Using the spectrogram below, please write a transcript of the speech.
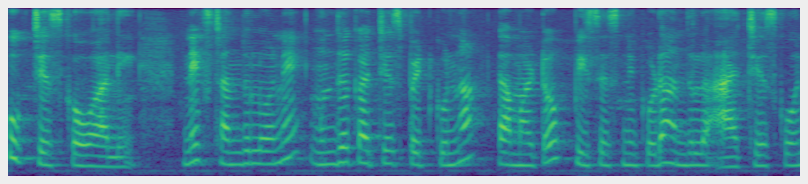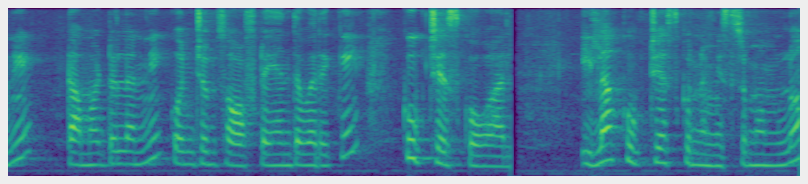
కుక్ చేసుకోవాలి. నెక్స్ట్ అందులోనే ముందు కట్ చేసి పెట్టుకున్న టమాటో పీసెస్ని కూడా అందులో యాడ్ చేసుకొని టమాటోలన్నీ కొంచెం సాఫ్ట్ అయ్యేంత వరకు కుక్ చేసుకోవాలి. ఇలా కుక్ చేసుకున్న మిశ్రమంలో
